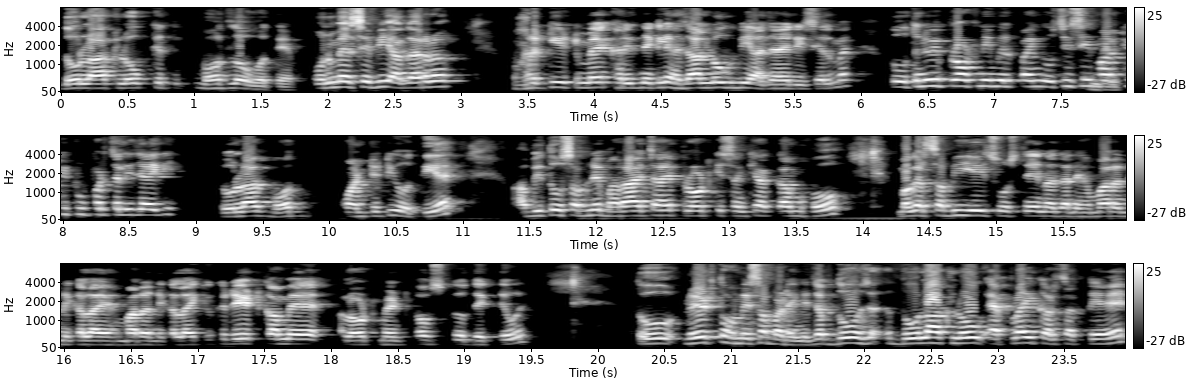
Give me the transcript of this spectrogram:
दो लाख लोग बहुत लोग होते हैं। उनमें से भी अगर मार्केट में खरीदने के लिए हज़ार लोग भी आ जाए रिसेल में तो उतने भी प्लॉट नहीं मिल पाएँगे। उसी से मार्केट ऊपर चली जाएगी। दो लाख बहुत क्वांटिटी होती है। अभी तो सबने भरा है चाहे प्लॉट की संख्या कम हो मगर सभी यही सोचते हैं ना जाने हमारा निकल आए हमारा निकल आए क्योंकि रेट कम है अलॉटमेंट का उसको देखते हुए। तो रेट तो हमेशा बढ़ेंगे। जब दो दो लाख लोग अप्लाई कर सकते हैं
